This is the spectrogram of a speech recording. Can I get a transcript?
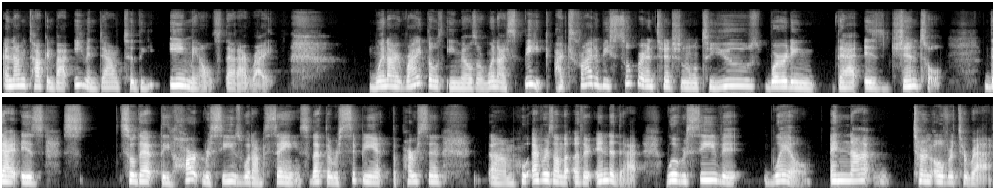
and I'm talking about even down to the emails that I write. When I write those emails or when I speak, I try to be super intentional to use wording that is gentle, that is so that the heart receives what I'm saying, so that the recipient, the person, um, whoever's on the other end of that, will receive it well and not turn over to wrath.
